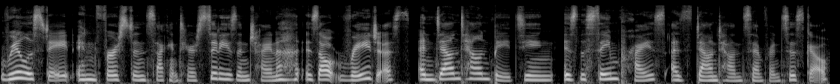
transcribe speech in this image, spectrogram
Real estate in first and second tier cities in China is outrageous, and downtown Beijing is the same price as downtown San Francisco.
